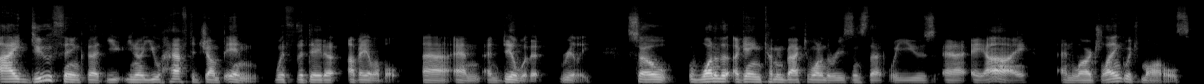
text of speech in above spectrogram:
I do think that you you know you have to jump in with the data available uh, and and deal with it really. So one of the again coming back to one of the reasons that we use uh, AI and large language models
